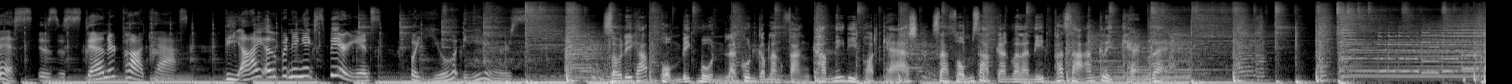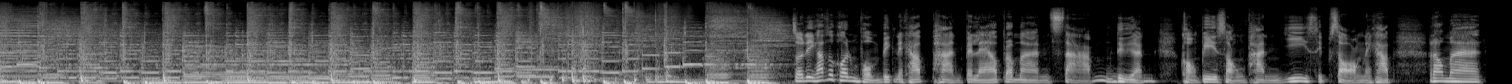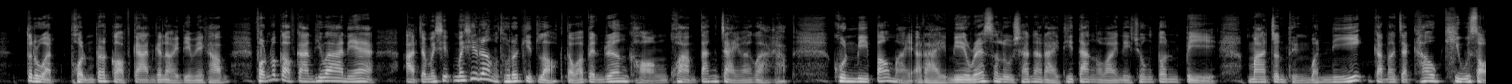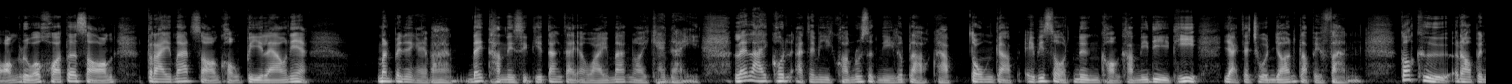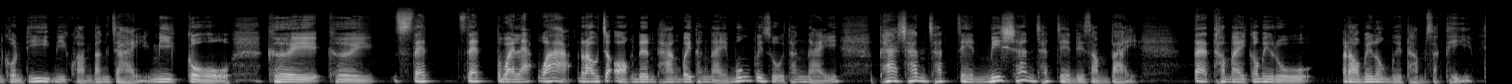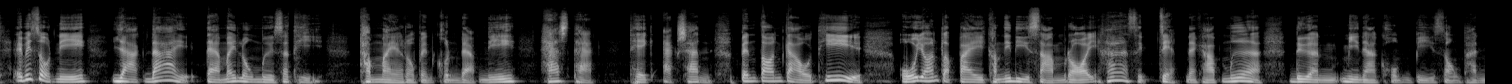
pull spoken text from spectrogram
This is the Standard Podcast, the eye opening experience for your ears. สวัสดีครับ ผมบิกบุญ และคุณกำลังฟังคำนี้ดีพอดแคสต์สะสมสับการวลนิดภาษาอังกฤษแข็งแรง สวัสดีครับทุกคนผมบิ๊กนะครับ ผ่านไปแล้วประมาณ 3 เดือนของปี 2022 นะครับ เรามา ตรวจผลประกอบการกันหน่อยดีไหมครับ ผลประกอบการที่ว่าเนี้อาจจะไม่ใช่ไม่ใช่เรื่องของธุรกิจหรอก แต่ว่าเป็นเรื่องของความตั้งใจมากกว่าครับ คุณมีเป้าหมายอะไร มี resolution อะไรที่ตั้งเอาไว้ในช่วงต้นปี มาจนถึงวันนี้กำลังจะเข้า Q2 หรือว่า quarter 2 ไตรมาส 2 ของปีแล้วเนี่ย มันเป็นยังไงบ้าง ได้ทำในสิ่งที่ตั้งใจเอาไว้มากน้อยแค่ไหน และหลายคนอาจจะมีความรู้สึกนี้หรือเปล่าครับ ตรงกับ episode หนึ่งของคำนี้ดีที่อยากจะชวนย้อนกลับไปฟัง ก็คือเราเป็นคนที่มีความตั้งใจ มี goal เคยเคย set set ไว้แล้วว่าเราจะออกเดินทางไปทางไหนมุ่งไปสู่ทางไหน passion ชัดเจน mission ชัดเจนด้วยซ้ำไป แต่ทำไมก็ไม่รู้เราไม่ลงมือทำสักที episode นี้อยากได้แต่ไม่ลงมือสักที ทำไมเราเป็นคนแบบนี้ Hashtag take action เป็นตอนเก่าที่โอ้ย้อนกลับไปคำนี้ดี 357 นะครับ เมื่อเดือนมีนาคมปี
